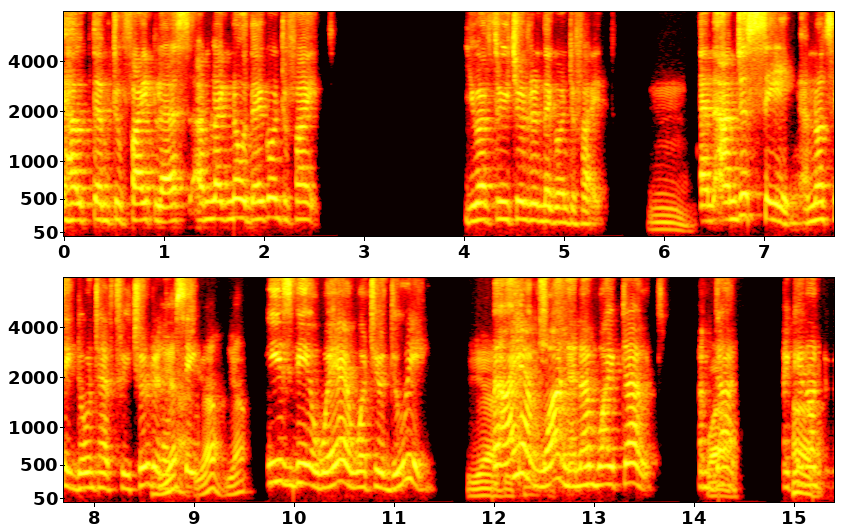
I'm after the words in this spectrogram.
help them to fight less. I'm like, no, they're going to fight. You have three children, they're going to fight. Mm. And I'm just saying, I'm not saying don't have three children. Yeah, I'm saying yeah, yeah, please be aware what you're doing. yeah. But I have one and I'm wiped out. I'm Wow. done. I cannot do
